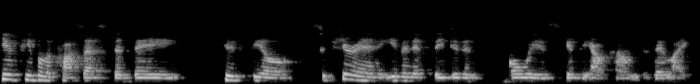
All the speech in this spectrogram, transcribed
give people a process that they could feel secure in, even if they didn't always get the outcome that they liked.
